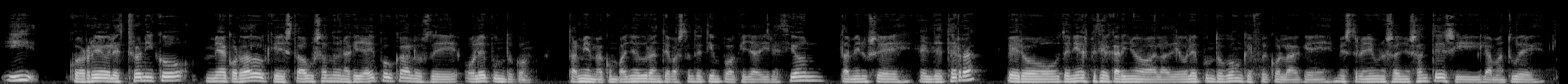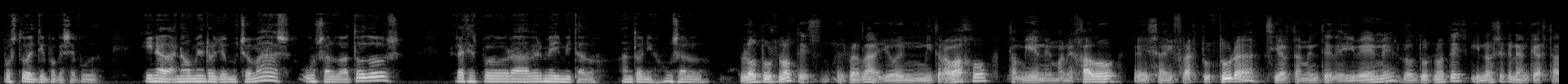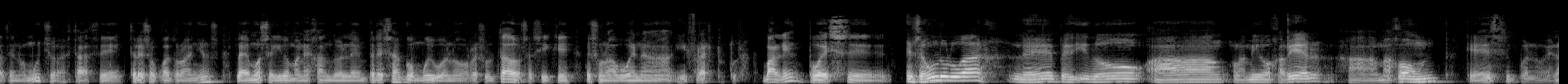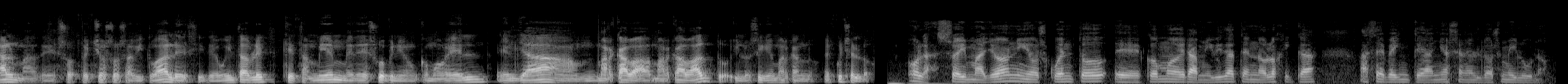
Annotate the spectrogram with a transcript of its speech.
Y correo electrónico, me he acordado que estaba usando en aquella época los de ole.com. También me acompañó durante bastante tiempo aquella dirección. También usé el de Terra, pero tenía especial cariño a la de ole.com, que fue con la que me estrené unos años antes y la mantuve pues todo el tiempo que se pudo. Y nada, no me enrollo mucho más. Un saludo a todos. Gracias por haberme invitado. Antonio, un saludo. Lotus Notes, es verdad, yo en mi trabajo también he manejado esa infraestructura, ciertamente de IBM, Lotus Notes, y no se crean que hasta hace no mucho, hasta hace tres o cuatro años la hemos seguido manejando en la empresa con muy buenos resultados, así que es una buena infraestructura. Vale, pues eh, en segundo lugar le he pedido al amigo Javier, a Mahon, que es bueno el alma de sospechosos habituales y de WinTablet, que también me dé su opinión. Como él, él ya marcaba, marcaba alto y lo sigue marcando. Escúchenlo. Hola, soy Mayón y os cuento eh, cómo era mi vida tecnológica hace 20 años en el 2001.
